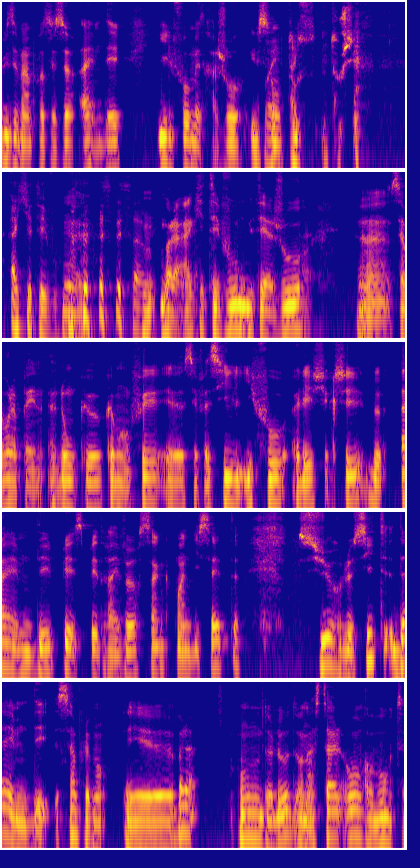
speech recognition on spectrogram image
vous avez un processeur AMD, il faut mettre à jour. Ils sont tous touchés. Inquiétez-vous. Voilà, inquiétez-vous, mettez à jour. Euh, ça vaut la peine. Donc, euh, comment on fait? Euh, C'est facile. Il faut aller chercher le AMD PSP Driver 5.17 sur le site d'AMD, simplement. Et voilà, on download, on installe, on reboot.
